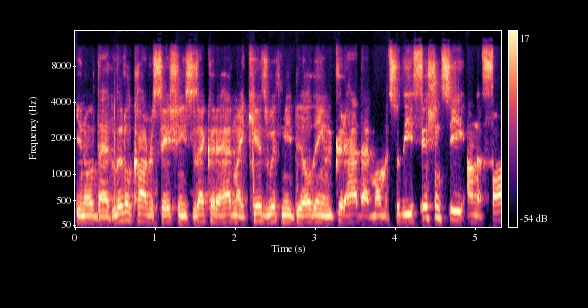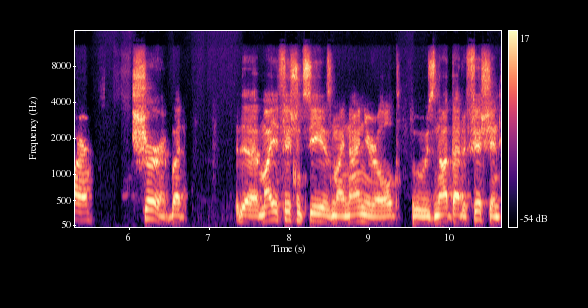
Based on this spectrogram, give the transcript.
you know that little conversation. He says, "I could have had my kids with me building. We could have had that moment." So the efficiency on the farm, sure, but uh, my efficiency is my nine year old who's not that efficient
